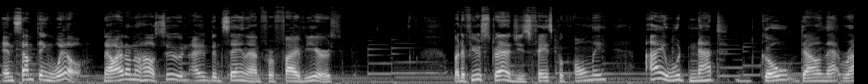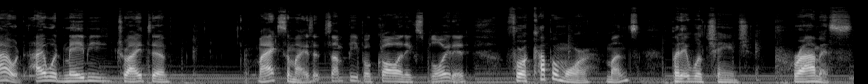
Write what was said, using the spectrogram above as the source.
And something will. Now, I don't know how soon. I've been saying that for five years. But if your strategy is Facebook only, I would not go down that route. I would maybe try to maximize it. Some people call it exploited for a couple more months, but it will change. Promise.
